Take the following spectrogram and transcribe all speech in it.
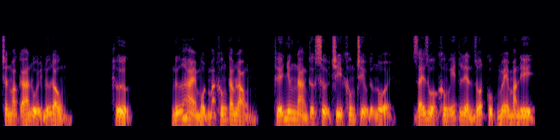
Trần mặc an ủi nữ đồng. Hừ nữ hài một mặt không cam lòng, thế nhưng nàng thực sự chi không chịu được nổi, dãy rủa không ít liền rốt cục mê man đi.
